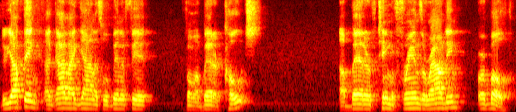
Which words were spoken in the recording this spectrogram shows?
Do y'all think a guy like Giannis will benefit from a better coach, a better team of friends around him, or both?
